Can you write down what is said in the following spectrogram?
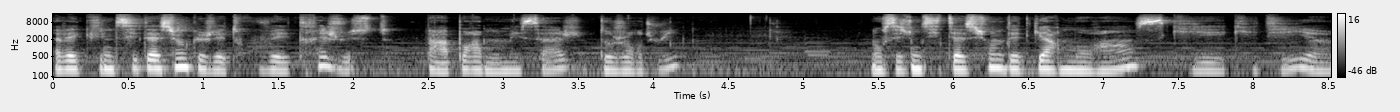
avec une citation que j'ai trouvée très juste par rapport à mon message d'aujourd'hui. Donc c'est une citation d'Edgar Morin qui, dit euh,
